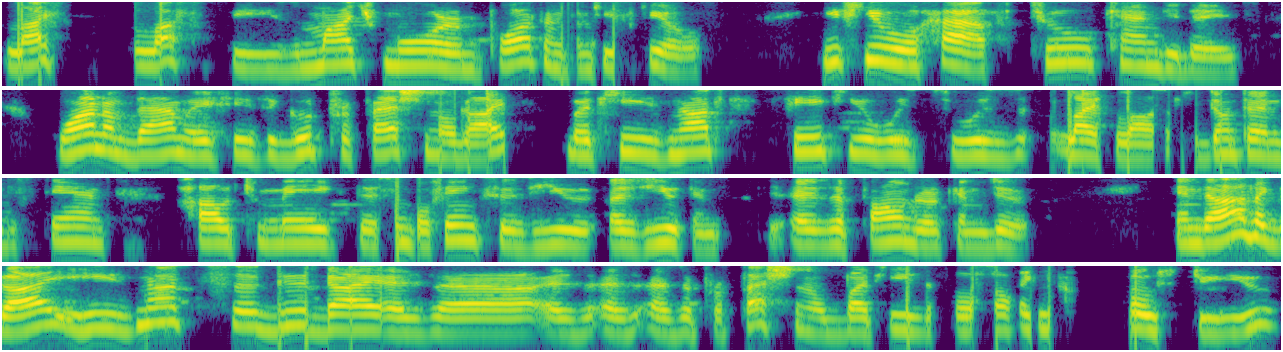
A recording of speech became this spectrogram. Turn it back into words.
life philosophy is much more important than his skills? If you will have two candidates one of them is a good professional guy but he is not fit you with with life philosophy. You don't understand how to make the simple things as you as you can as a founder can do and the other guy he's not so good guy as a as as, as a professional but he's philosophically close to you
